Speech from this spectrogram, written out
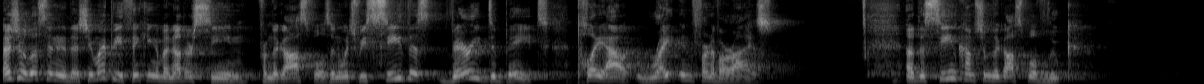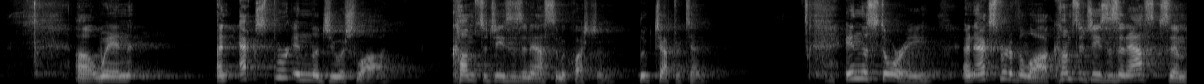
As you're listening to this, you might be thinking of another scene from the Gospels in which we see this very debate play out right in front of our eyes. Uh, the scene comes from the Gospel of Luke. Uh, when an expert in the Jewish law comes to Jesus and asks him a question. Luke chapter 10. In the story, an expert of the law comes to Jesus and asks him,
